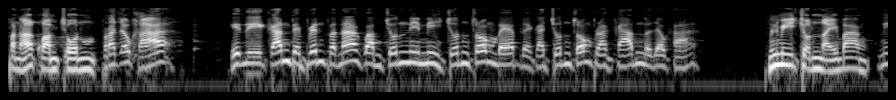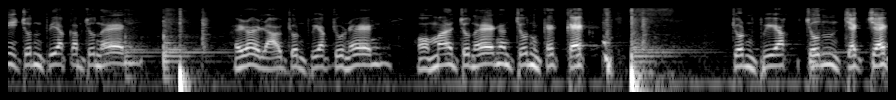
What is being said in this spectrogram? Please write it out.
ปัญหาความจน พระเจ้าขาทีนี้กันแต่เป็นปัญหาความจนนี่มีจนสองแบบแต่ก็จนสองประการพระเจ้าขามันมีจนไหนบ้าง นี่จนเปียกกับจนแห้งให้ได้ลาวจนเปียกจนแห้งหอมมาจนแห้งกันจนแก๊กๆจนเปียกจนแจ๊ก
